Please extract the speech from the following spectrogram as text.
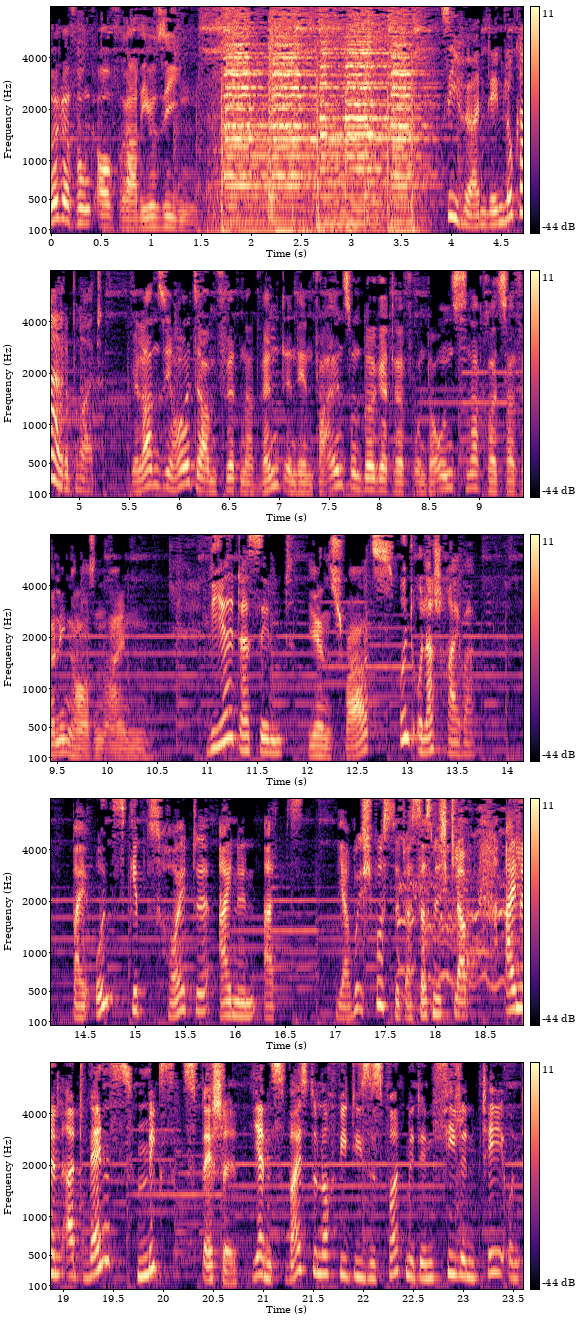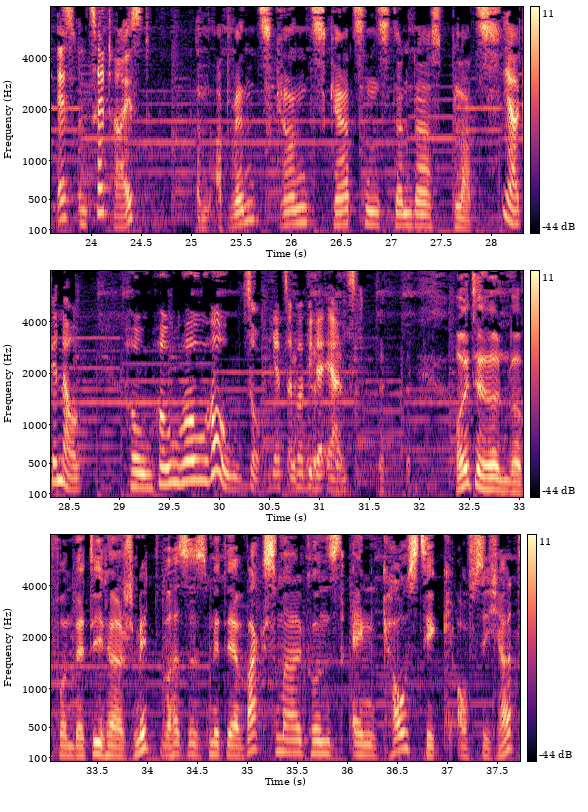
Bürgerfunk auf Radio Siegen. Sie hören den Lokalreport. Wir laden Sie heute am vierten Advent in den Vereins- und Bürgertreff unter uns nach Kreuztal-Verlinghausen ein. Wir, das sind Jens Schwarz und Ulla Schreiber. Bei uns gibt's heute einen Ad ja, ich wusste, dass das nicht klappt. Einen Advents-Mix-Special. Jens, weißt du noch, wie dieses Wort mit den vielen T und S und Z heißt? Ein Adventskranz, Kerzen, Ständers, Platz. Ja, genau. Ho, ho, ho, ho. So, jetzt aber wieder ernst. Heute hören wir von Bettina Schmidt, was es mit der Wachsmalkunst Enkaustik auf sich hat.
